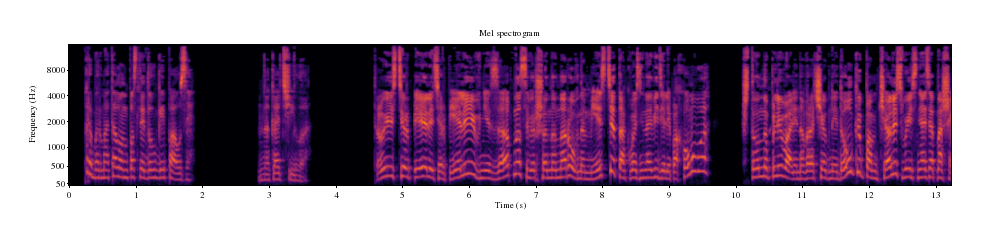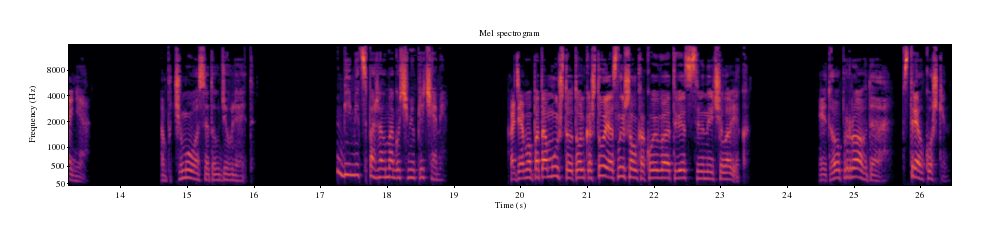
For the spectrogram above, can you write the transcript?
— пробормотал он после долгой паузы. «Накатило». «То есть терпели, терпели, и внезапно, совершенно на ровном месте, так возненавидели Пахомова, что наплевали на врачебный долг и помчались выяснять отношения?» «А почему вас это удивляет?» Бимец пожал могучими плечами. «Хотя бы потому, что только что я слышал, какой вы ответственный человек». «И то правда», — встрял Кошкин.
